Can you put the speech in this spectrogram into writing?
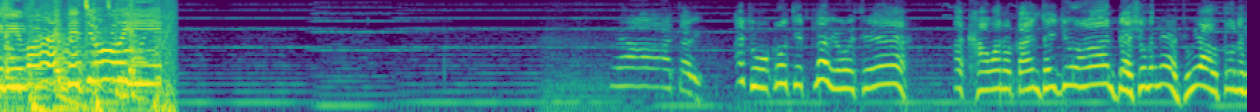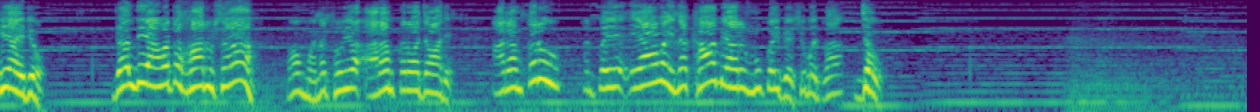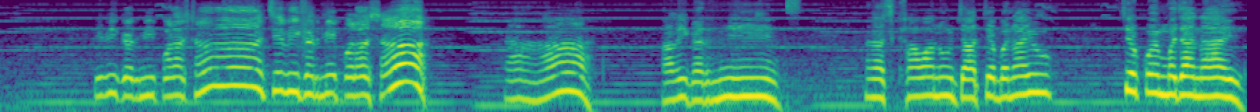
આશીર્વાદ જોઈએ આ છોકરો કેટલા રહ્યો છે આ ખાવાનો ટાઈમ થઈ ગયો હા ભેંસો મને, હજુ આવતો નથી આવ્યો જલ્દી આવે તો સારું છે, હા? મને થોડી આરામ કરવા જવા દે. આરામ કરું, અને પછી એ આવે ને ખા બે હું પછી ભેંસો બધવા જાઉં. એવી ગરમી પડે છે એવી ગરમી પડે છે હા આવી ગરમી. અને ખાવાનું જાતે બનાવ્યું જે કોઈ મજા ના આવી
